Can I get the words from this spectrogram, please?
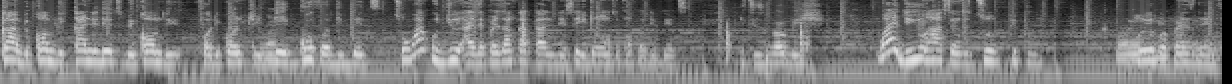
go and become the candidate to become the for the country. They go for debates. So why would you, as a presidential candidate, say you don't want to come for debates? It is rubbish. Why do you have 72 people? Going for president.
